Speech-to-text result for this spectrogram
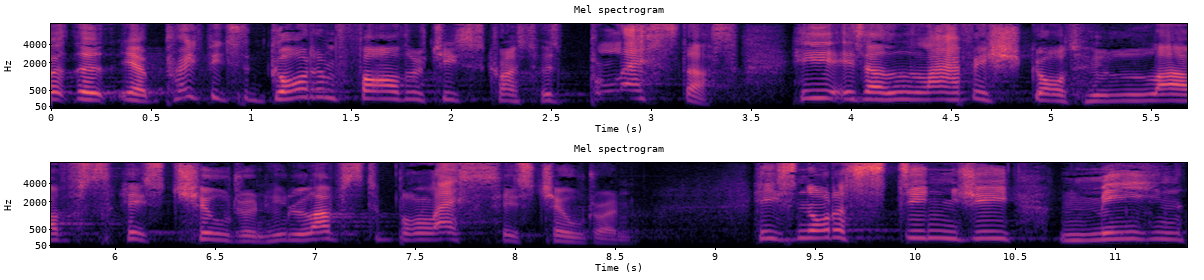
but the, you know, praise be to the God and Father of Jesus Christ who has blessed us. He is a lavish God who loves his children, who loves to bless his children. He's not a stingy, mean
